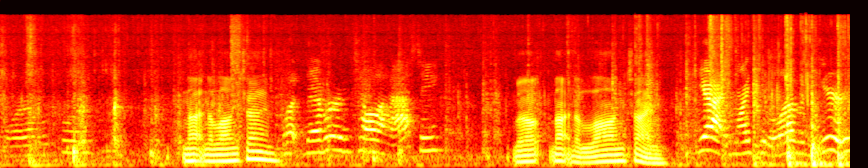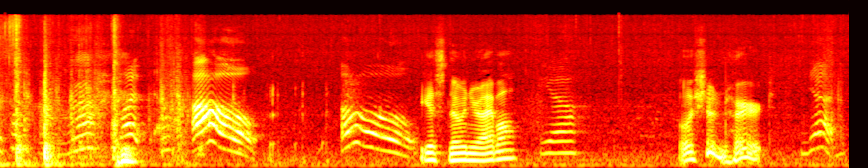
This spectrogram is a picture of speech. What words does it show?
Florida before, Not in a long time. but never in Tallahassee. Well, not in a long time. Yeah, in like 11 years. Uh-huh. What? Oh! Oh! You got snow in your eyeball? Yeah. Well, it shouldn't hurt. Yeah, it does. It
